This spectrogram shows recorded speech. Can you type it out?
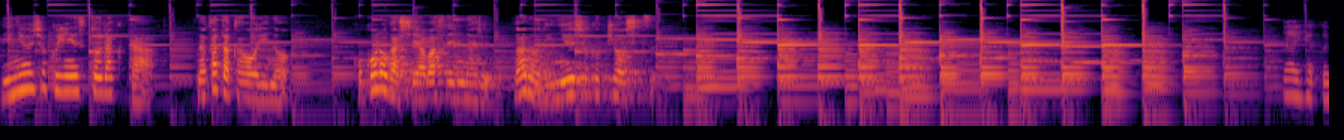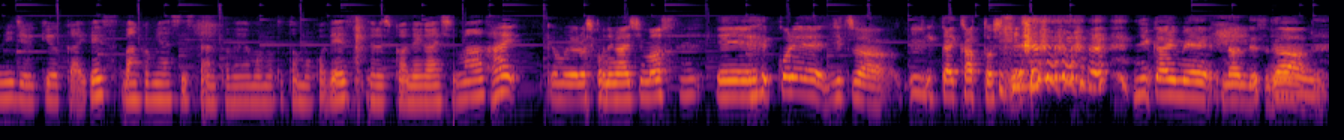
離乳食インストラクター中田香織の心が幸せになる和の離乳食教室第129回です。番組アシスタントの山本智子です。よろしくお願いします。はい今日もよろしくお願いしますえー、これ実はうん1回カットして 2回目なんですが、うん。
